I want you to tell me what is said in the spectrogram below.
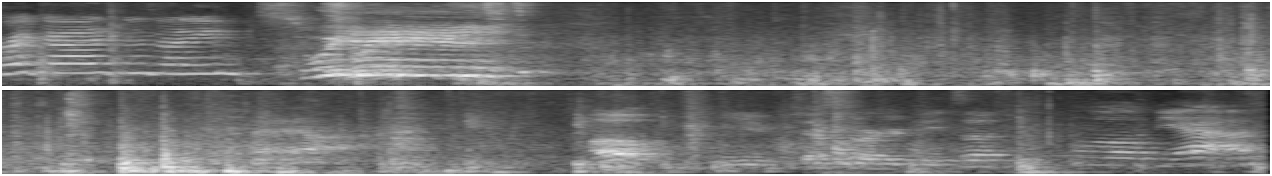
Alright, guys, who's ready? Sweet. Oh, you just ordered pizza? Well, yeah.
